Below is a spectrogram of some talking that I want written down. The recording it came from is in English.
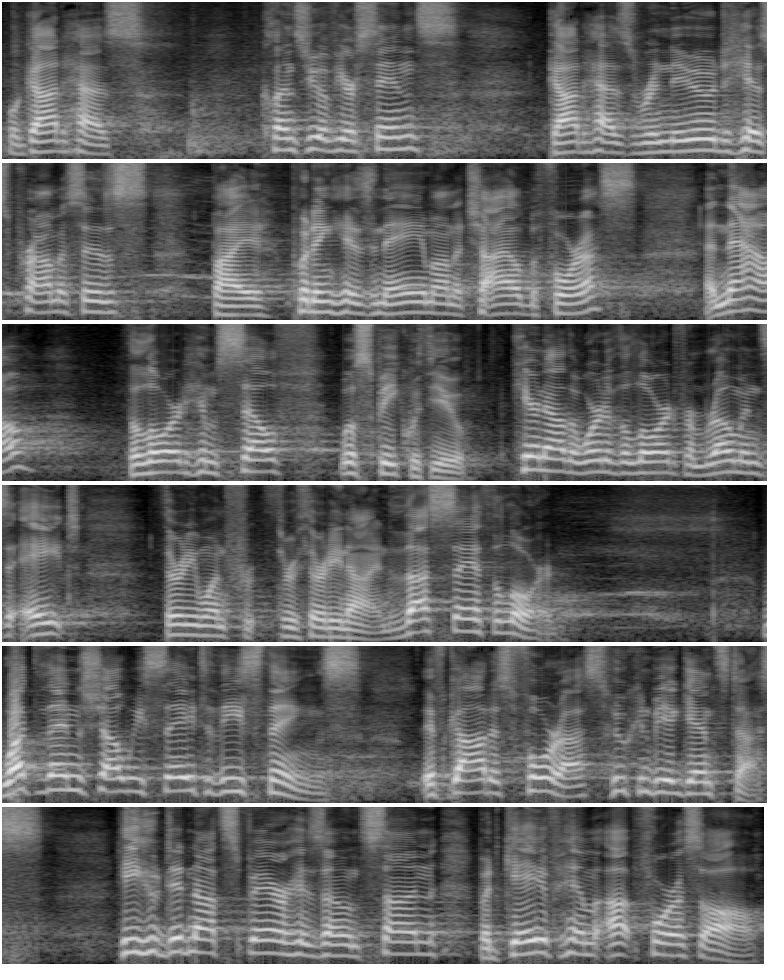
Well, God has cleansed you of your sins. God has renewed his promises by putting his name on a child before us. And now the Lord himself will speak with you. Hear now the word of the Lord from Romans 8 31 through 39. Thus saith the Lord What then shall we say to these things? If God is for us, who can be against us? He who did not spare his own son, but gave him up for us all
